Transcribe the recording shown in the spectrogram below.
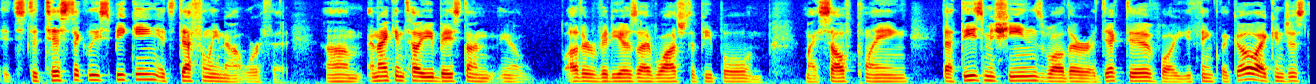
it, statistically speaking, it's definitely not worth it. Um, and I can tell you based on you know other videos I've watched of people and myself playing that these machines, while they're addictive, while you think like, oh, I can just,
